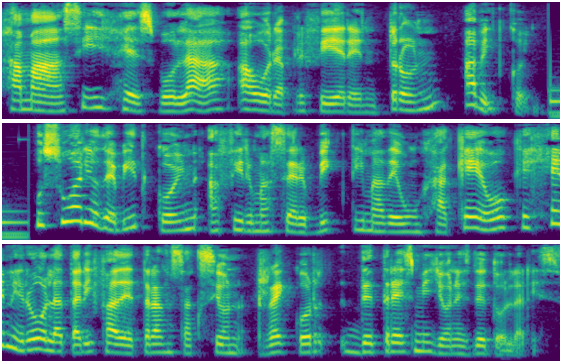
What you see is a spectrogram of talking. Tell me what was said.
Hamas y Hezbollah ahora prefieren Tron a Bitcoin. Usuario de Bitcoin afirma ser víctima de un hackeo que generó la tarifa de transacción récord de 3 millones de dólares.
